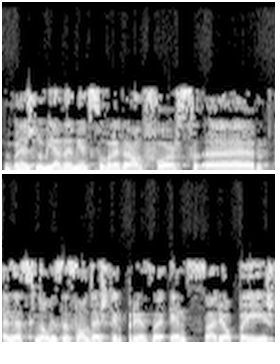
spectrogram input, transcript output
mas nomeadamente sobre a Ground Force. Uh, a nacionalização desta empresa é necessária ao país,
